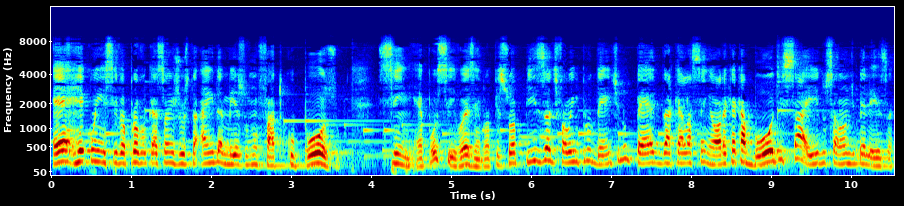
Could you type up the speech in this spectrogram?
É reconhecível a provocação injusta ainda mesmo num fato culposo? Sim, é possível. Por exemplo, a pessoa pisa de forma imprudente no pé daquela senhora que acabou de sair do salão de beleza.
